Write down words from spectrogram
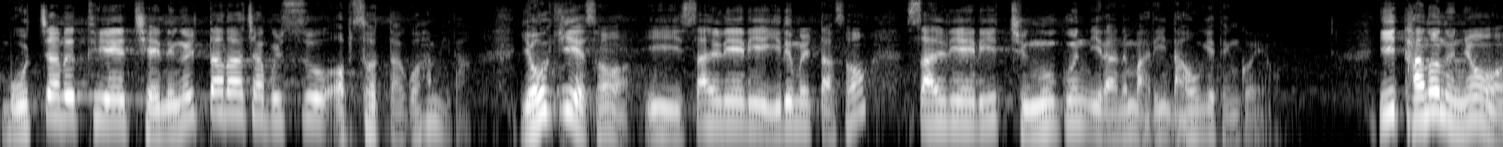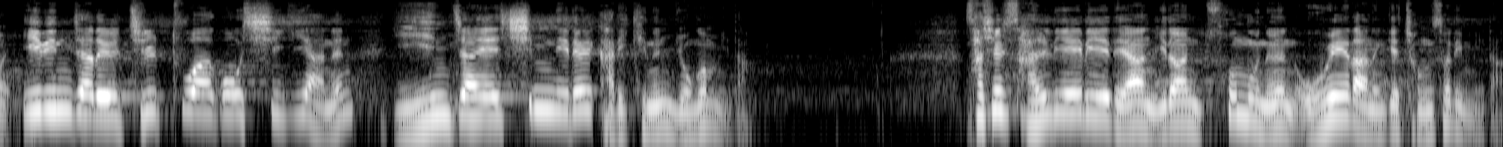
모차르트의 재능을 따라잡을 수 없었다고 합니다. 여기에서 이 살리에리의 이름을 따서 살리에리 증후군이라는 말이 나오게 된 거예요. 이 단어는요, 1인자를 질투하고 시기하는 2인자의 심리를 가리키는 용어입니다. 사실 살리에리에 대한 이런 소문은 오해라는 게 정설입니다.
